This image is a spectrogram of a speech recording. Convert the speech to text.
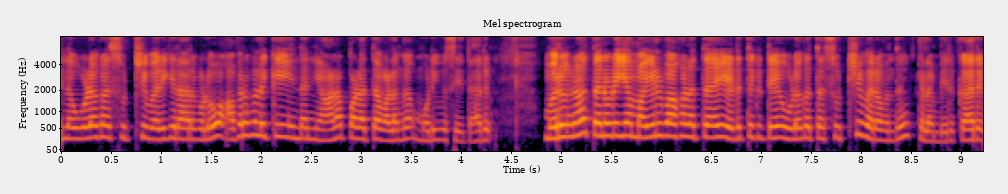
இந்த உலக சுற்றி வருகிறார்களோ அவர்களுக்கே இந்த ஞானப்பழத்தை வழங்க முடிவு செய்தார். முருகனா தன்னுடைய மயில் வாகனத்தை எடுத்துக்கிட்டே உலகத்தை சுற்றி வர வந்து கிளம்பியிருக்காரு.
